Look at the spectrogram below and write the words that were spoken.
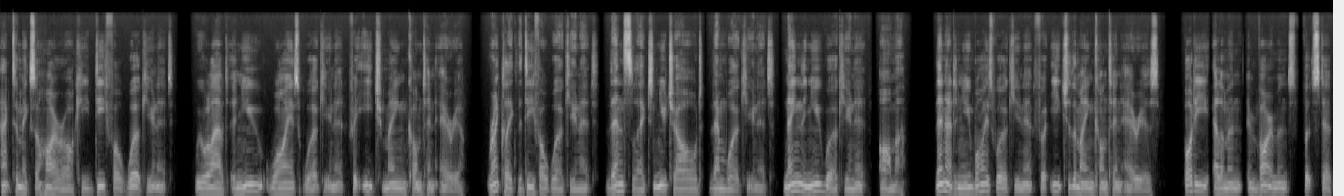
Actor Mixer Hierarchy Default Work Unit, we will add a new Wwise work unit for each main content area. Right-click the default work unit, then select New Child, then Work Unit. Name the new work unit Armor. Then add a new Wwise work unit for each of the main content areas, body, element, environments, footstep,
